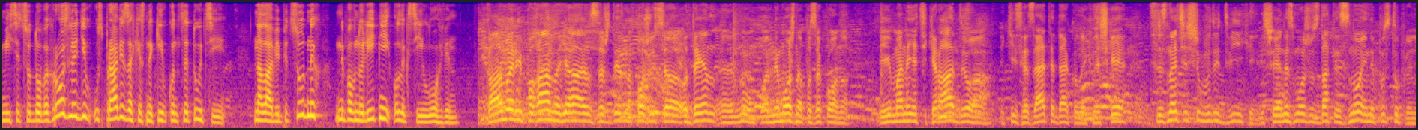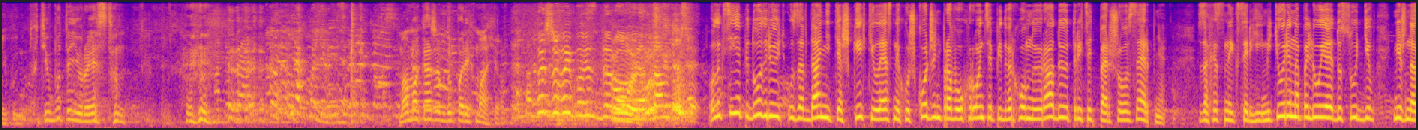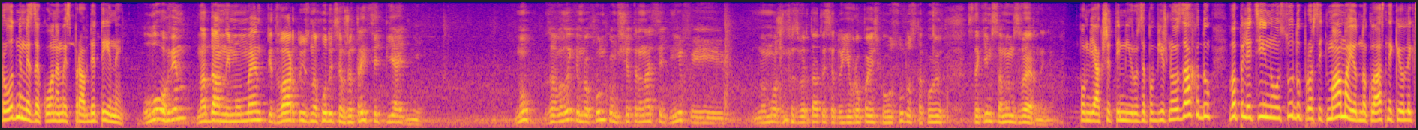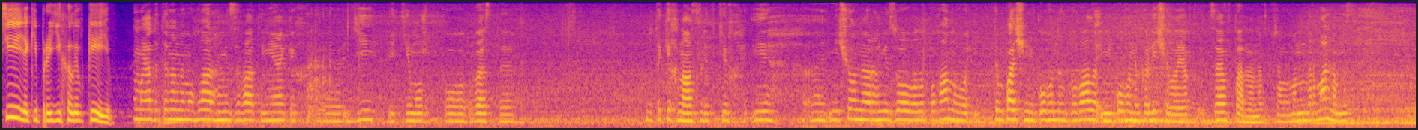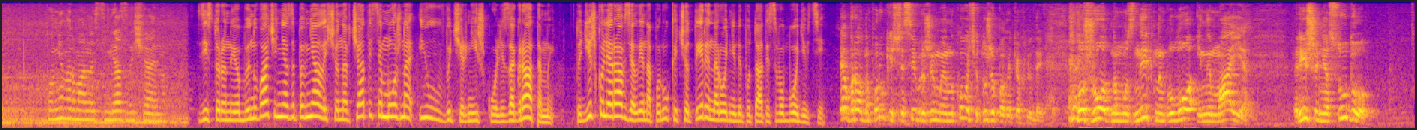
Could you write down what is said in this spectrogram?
Місяць судових розглядів у справі захисників Конституції. На лаві підсудних неповнолітній Олексій Логвін. Камері погано, я завжди знаходжуся один, е, ну, не можна по закону. І в мене є тільки радіо, якісь газети, деколи книжки. Це значить, що будуть двійки, що я не зможу здати ЗНО і не поступлю нікуди. Хотів бути юристом. Мама каже, буду парикмахером. Аби живий був і здоровий. а Там Олексія підозрюють у завданні тяжких тілесних ушкоджень правоохоронця під Верховною Радою 31 серпня. Захисник Сергій Мітюрін апелює до суддів міжнародними законами з прав дитини. Логвін на даний момент під вартою знаходиться вже 35 днів. Ну, за великим рахунком, ще 13 днів, і ми можемо звертатися до Європейського суду з, такою, з таким самим зверненням. Пом'якшити міру запобіжного заходу в апеляційного суду просить мама і однокласники Олексія, які приїхали в Київ. моя дитина не могла організувати ніяких е, дій, які можуть повести до таких наслідків. І е, нічого не організовувала поганого, і тим паче нікого не вбивала і нікого не калічила. Як це впевнена в цьому. У мене нормальна, в нас вполне нормальна сім'я, звичайно. Зі сторони обвинувачення запевняли, що навчатися можна і у вечірній школі за ґратами. Тоді школяра взяли на поруки чотири народні депутати-свободівці. Я брав на поруки з часів режиму Януковича дуже багатьох людей. По жодному з них не було і немає рішення суду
